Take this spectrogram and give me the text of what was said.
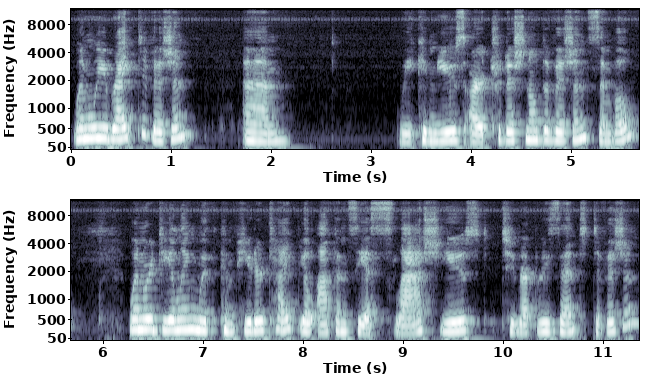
When we write division, um, we can use our traditional division symbol. When we're dealing with computer type, you'll often see a slash used to represent division.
